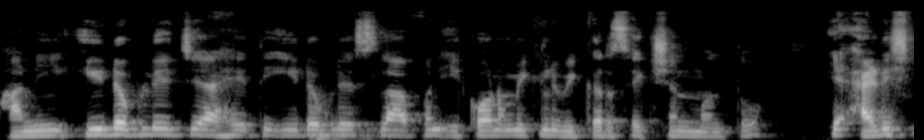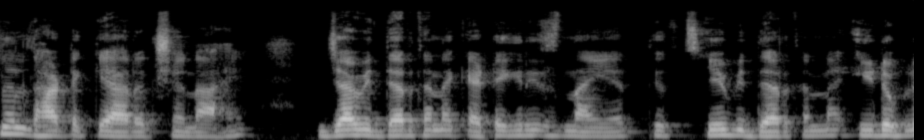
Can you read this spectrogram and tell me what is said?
आणि ई-डब्ल्यू-एस जे आहे ते ई-डब्ल्यू-एसला आपण इकॉनॉमिकली वीकर सेक्शन म्हणतो. हे ॲडिशनल 10% आरक्षण आहे. ज्या विद्यार्थ्यांना कॅटेगरीज नाही आहेत ते विद्यार्थ्यांना ई-डब्ल्यू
